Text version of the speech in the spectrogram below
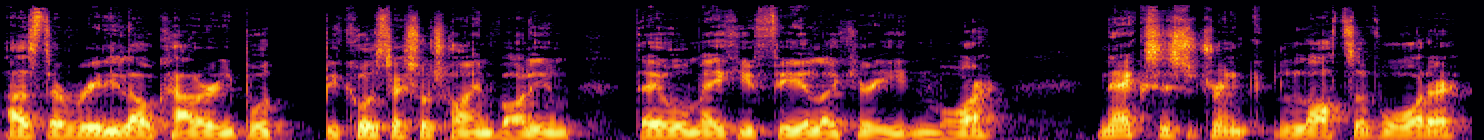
as they're really low calorie, but because they're such high in volume, they will make you feel like you're eating more. Next is to drink lots of water.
